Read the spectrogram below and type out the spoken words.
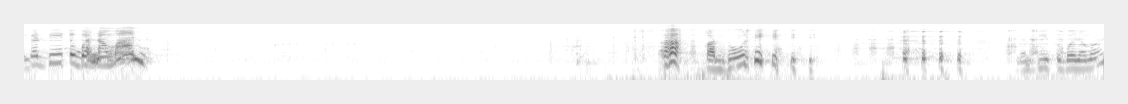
Hanggang dito ba naman? Kanduli. Nandito ba naman?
